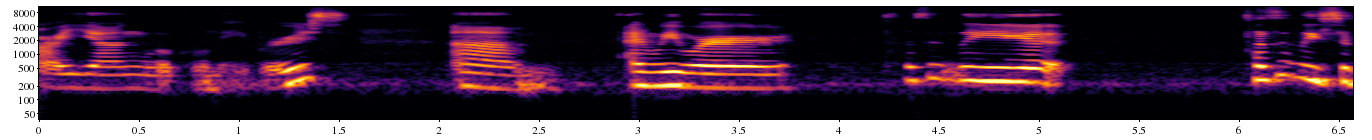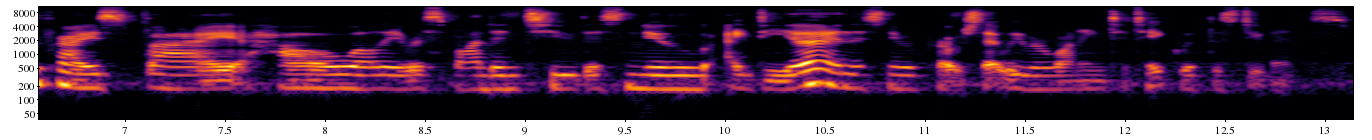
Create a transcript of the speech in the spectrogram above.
our young local neighbors. Um, and we were pleasantly pleasantly surprised by how well they responded to this new idea and this new approach that we were wanting to take with the students.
